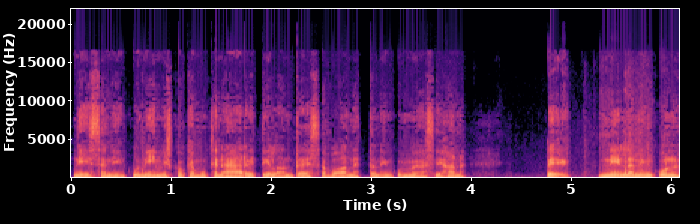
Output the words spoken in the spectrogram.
niissä niin kuin ihmiskokemuksen ääritilanteissa, vaan että niin kuin myös ihan – pe- niillä niin kuin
